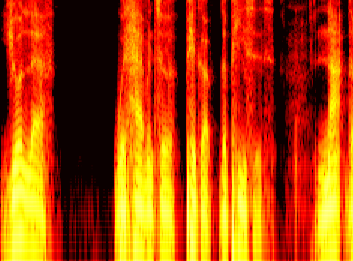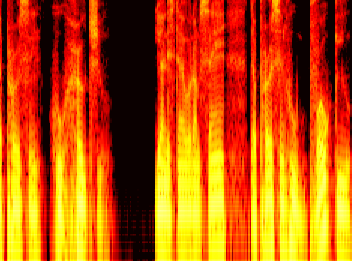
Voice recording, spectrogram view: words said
you're left with having to pick up the pieces, not the person who hurt you. You understand what I'm saying? The person who broke you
